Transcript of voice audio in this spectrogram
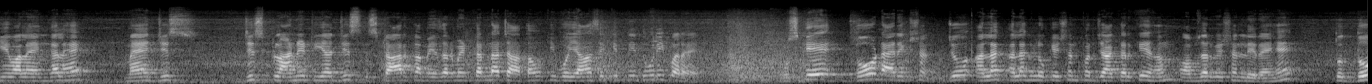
ये वाला एंगल है मैं जिस जिस प्लानट या जिस स्टार का मेज़रमेंट करना चाहता हूँ कि वो यहाँ से कितनी दूरी पर है, उसके दो डायरेक्शन जो अलग अलग लोकेशन पर जा कर के हम ऑब्जर्वेशन ले रहे हैं तो दो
